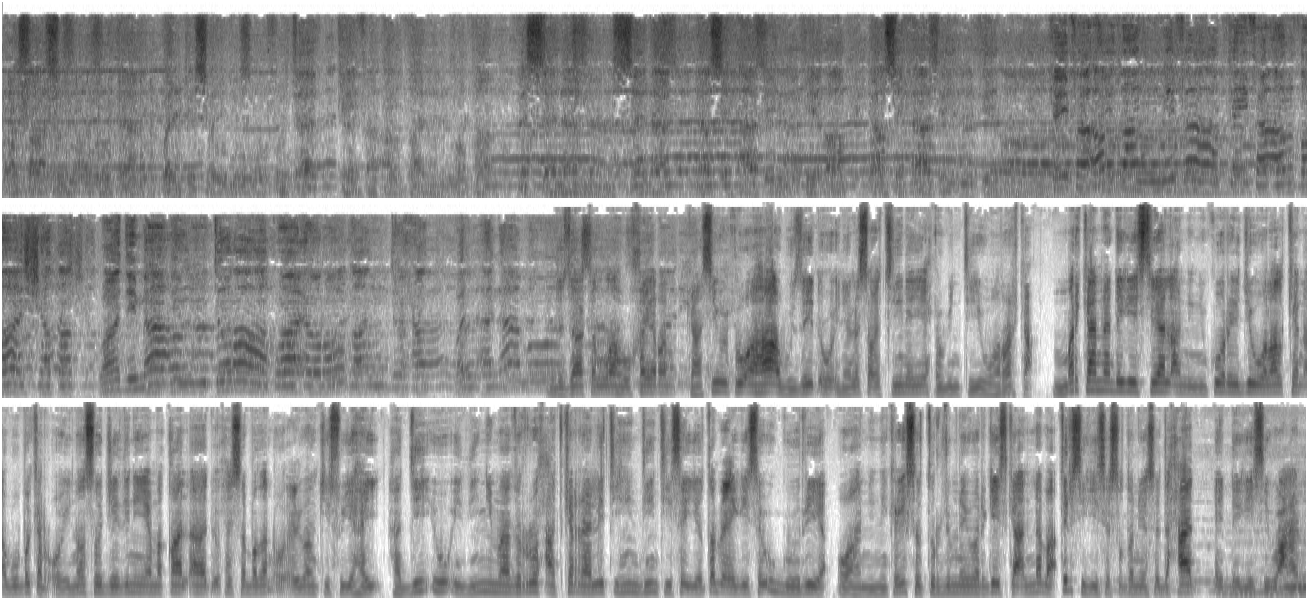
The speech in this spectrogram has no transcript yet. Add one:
صفوف الطغاة ووقور اللئام وجحور البغاة ما بقى منكنا غير كر الأباد والرصاص فتات والجسوم فتات كيف أرضى المقام فالسلام السلام يا صحافي الكرام يا صحافي الكرام كيف أرضى النفاق كيف أرضى الشطط ودماء تراق وعروضا تحط والأنام jasaaka allahu khayran kaasi wuxuu ahaa abu zayd oo inala socodsiinayay xubintii wararka markaana dhegaystayaal aan idinku wareejiyo walaalkeen abubakar oo inoo soo jeedinaya maqaal aad u xiso badan oo ciwaankiisu yahay haddii uu idin yimaado ruux aad ka raalli tihiin diintiisa iyo dabcigiisa u guuriya oo aan idinkaga soo turjumnay wargeyska annaba tirsigiisa soddon iyo saddexaad ee dhegaysi wacan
